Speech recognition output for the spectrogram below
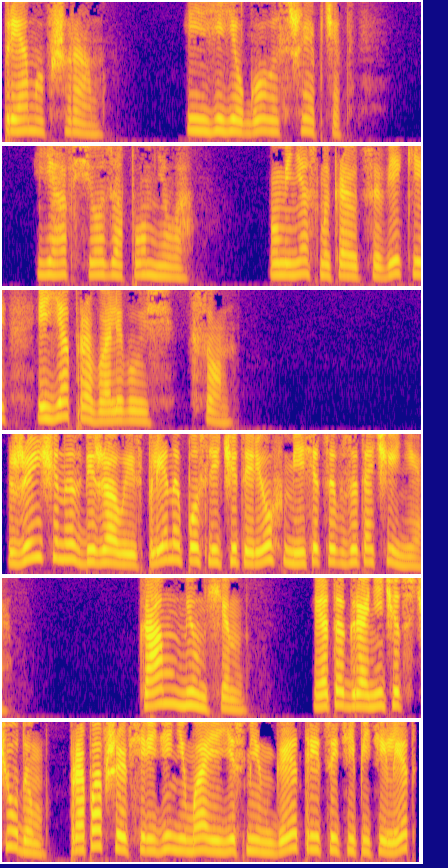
прямо в шрам. И ее голос шепчет. «Я все запомнила». У меня смыкаются веки, и я проваливаюсь в сон. Женщина сбежала из плена после четырех месяцев заточения. Кам Мюнхен, это граничит с чудом. Пропавшая в середине мая Ясмин Г., 35 лет,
